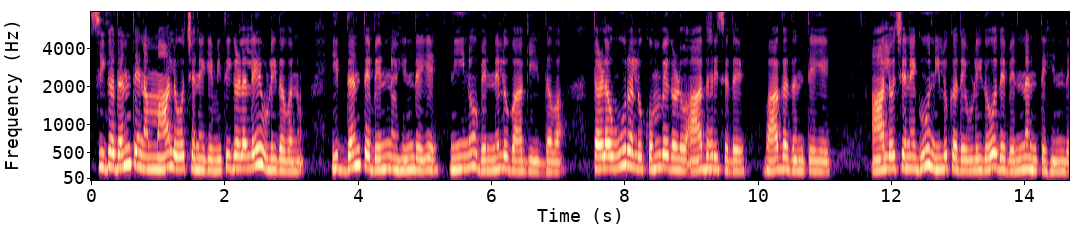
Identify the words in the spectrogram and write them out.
ಸಿಗದಂತೆ ನಮ್ಮಾಲೋಚನೆಗೆ ಮಿತಿಗಳಲ್ಲೇ ಉಳಿದವನು. ಇದ್ದಂತೆ ಬೆನ್ನು ಹಿಂದೆಯೇ ನೀನು ಬೆನ್ನೆಲುಬಾಗಿ ಇದ್ದವ. ತಳ ಊರಲು ಕೊಂಬೆಗಳು ಆಧರಿಸದೆ ಬಾಗದಂತೆಯೇ. ಆಲೋಚನೆಗೂ ನಿಲುಕದೆ ಉಳಿದೋದೆ ಬೆನ್ನಂತೆ ಹಿಂದೆ.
